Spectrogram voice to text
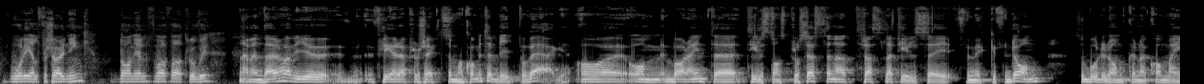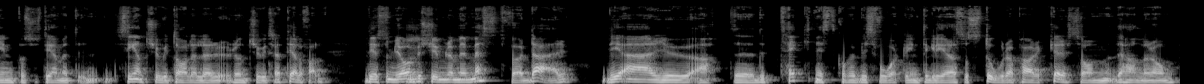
vår elförsörjning? Daniel, vad, vad, tror vi? Nej, men där har vi ju flera projekt som har kommit en bit på väg. Och om bara inte tillståndsprocesserna trasslar till sig för mycket för dem så borde de kunna komma in på systemet sent 20-tal eller runt 2030 i alla fall. Det som jag mm. bekymrar mig mest för där det är ju att eh, det tekniskt kommer bli svårt att integrera så stora parker som det handlar om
